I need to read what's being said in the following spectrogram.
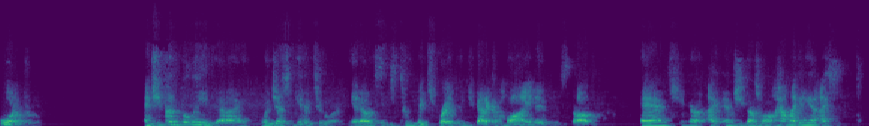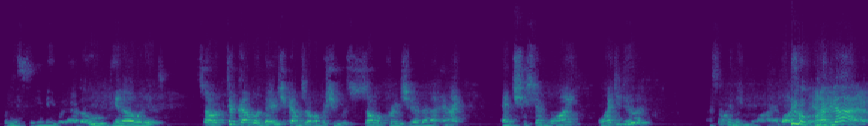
waterproof. And she couldn't believe that I would just give it to her. You know, it's these two big spray things. You got to combine it and stuff. And she goes, I, and she goes, well, how am I going to get? it? I said, when you see me, whatever, ooh, you know it is. So it took a couple of days. She comes over. She was so appreciative, and I, and I, and she said, why? Why'd you do it? I said, what do you mean why? Why, Why not?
